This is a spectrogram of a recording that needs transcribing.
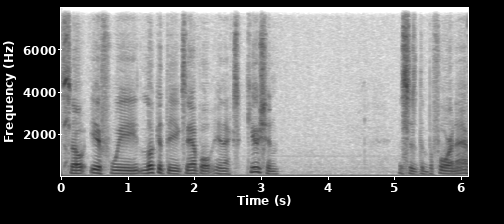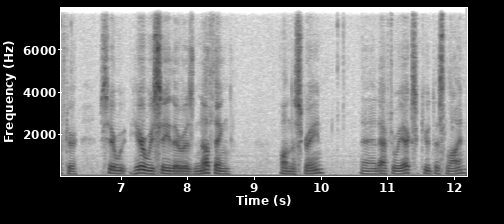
So if we look at the example in execution, this is the before and after. So here we, see there is nothing on the screen. And after we execute this line,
